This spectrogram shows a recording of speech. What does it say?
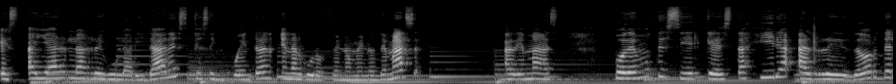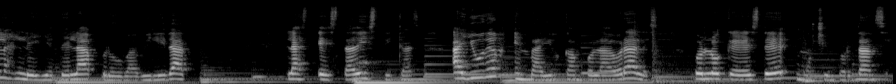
es hallar las regularidades que se encuentran en algunos fenómenos de masa. Además, podemos decir que esta gira alrededor de las leyes de la probabilidad. Las estadísticas ayudan en varios campos laborales, por lo que es de mucha importancia.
